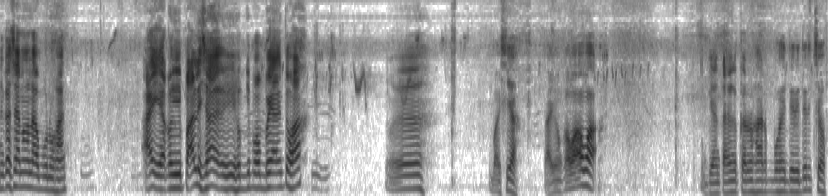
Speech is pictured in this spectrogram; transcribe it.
saan ang nabunuhan? Ay, ako yung paalis ha. Eh, Huwag niyo pabayaan ito ha. Eh, ba siya? Tayong kawawa. Diyan tayo nagkaroon harap buhay dire-diretso.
